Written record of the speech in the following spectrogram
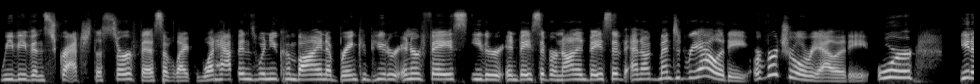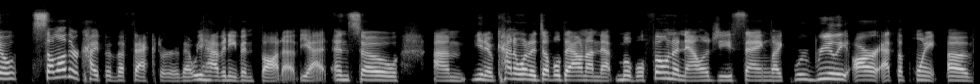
we've even scratched the surface of like what happens when you combine a brain computer interface either invasive or non-invasive and augmented reality or virtual reality or you know some other type of effector that we haven't even thought of yet. And so um, you know kind of want to double down on that mobile phone analogy saying like we really are at the point of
